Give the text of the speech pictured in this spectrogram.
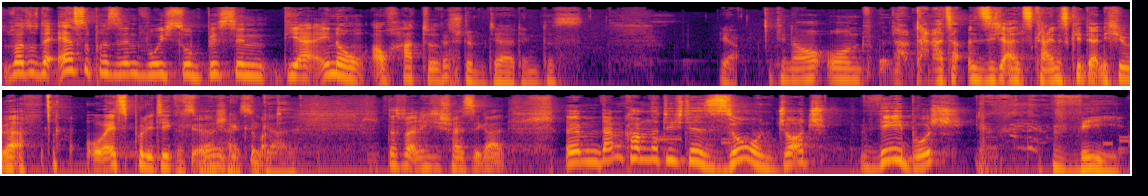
Das war so der erste Präsident, wo ich so ein bisschen die Erinnerung auch hatte. das stimmt, ja. Den, das, ja, Genau, und damals hat man sich als kleines Kind ja nicht über US-Politik das war äh, scheißegal. gekümmert. Das war richtig scheißegal. Ähm, dann kommt natürlich der Sohn, George W. Bush. W.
